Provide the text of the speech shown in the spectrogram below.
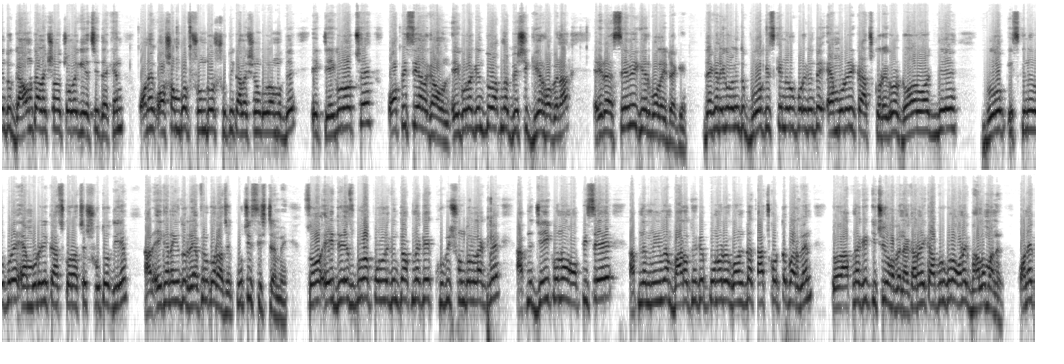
কিন্তু গাউন কালেকশনে চলে গিয়েছি। দেখেন, অনেক অসম্ভব সুন্দর সুতি কালেকশনগুলোর মধ্যে একটি। এগুলো হচ্ছে অফিসিয়াল গাউন এগুলো কিন্তু আপনার বেশি ঘের হবে না। এটা সেমি ঘের বলে এটাকে। দেখেন, এগুলো কিন্তু ব্লক স্ক্রিনের উপর কিন্তু এমব্রয়ডারি কাজ করে। এগুলো ডর ওয়ার্ক দিয়ে ব্লক স্ক্রিনের উপরে এমব্রয়ডারি কাজ করা আছে সুতো দিয়ে, আর এখানে কিন্তু রেফেল করা আছে কুচি সিস্টেমে সো এই ড্রেসগুলো পরলে কিন্তু আপনাকে খুবই সুন্দর লাগবে। আপনি যেই কোনো অফিসে আপনি মিনিমাম বারো থেকে পনেরো ঘণ্টা কাজ করতে পারবেন, তো আপনাকে কিছুই হবে না, কারণ এই কাপড়গুলো অনেক ভালো মানের, অনেক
